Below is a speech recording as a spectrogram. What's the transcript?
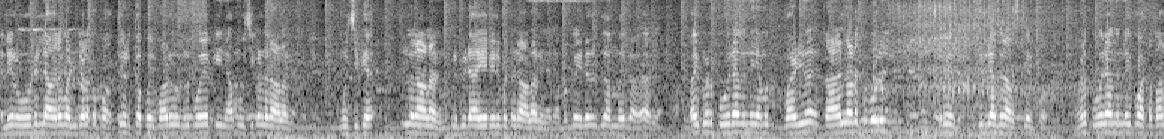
അല്ലെങ്കിൽ റോഡില്ല അവരെ വണ്ടികളൊക്കെ പുറത്ത് എടുക്കുക ഒരുപാട് വീട്ടിൽ പോയൊക്കെ ഞാൻ മൂച്ചിക്കുള്ള ഒരാളാണ്. മൂച്ചിക്ക് ഉള്ള ഒരാളാണ്. നമുക്ക് ആ ഏരിയയിൽ പെട്ട ഒരാളാണ് ഞാൻ. നമുക്ക് അതിന്റെ ഇത് നമുക്ക് അറിയാം. ബൈക്കോട് പോരാന്നുണ്ടെങ്കിൽ നമുക്ക് വഴി കാൽ നടക്ക് പോലും ഒരു ഇതില്ലാത്തൊരവസ്ഥയാണ് ഇപ്പോൾ. ഞങ്ങൾ പോരാന്നുണ്ടെങ്കിൽ ഇപ്പോൾ ഒട്ടപ്പാറ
